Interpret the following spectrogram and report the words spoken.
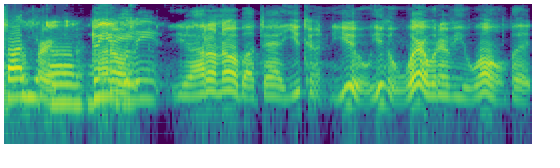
Probably, um, Do you believe? Yeah, I don't know about that. You can you you can wear whatever you want, but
